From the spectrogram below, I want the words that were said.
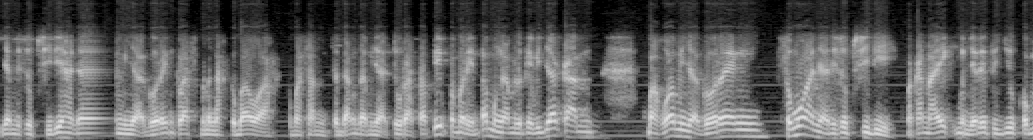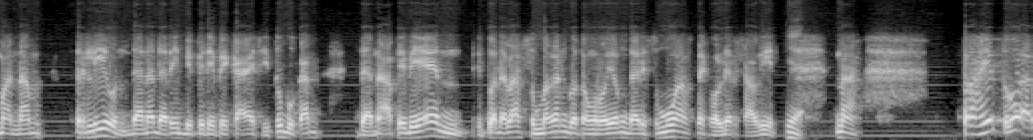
yang disubsidi hanya minyak goreng kelas menengah ke bawah kemasan sedang dan minyak curah. Tapi pemerintah mengambil kebijakan bahwa minyak goreng semuanya disubsidi. Maka naik menjadi 7,6 triliun. Dana dari BPD PKS itu bukan dana APBN itu adalah sumbangan gotong royong dari semua stakeholder sawit. Yeah. Nah terakhir keluar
